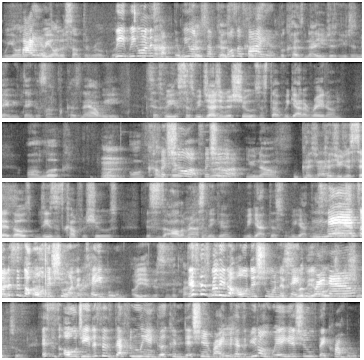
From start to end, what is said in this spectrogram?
We on Fire. we on to something real quick. we we going to something. We on to something. Those are fire. Because now you just you just made me think of something. Because now we since we since we judging the shoes and stuff, we gotta rate them on look, on, mm. on For comfort. sure, for mm. sure. You know, because because you just said those these is comfort shoes. This is an all around sneaker. We got this. We got this. Man, classic- so this is the oldest shoe on the right table. here. Oh yeah, this is a classic. This is really the oldest shoe on the This table really right an now. Shoe too. This is OG. This is definitely in good condition, right? Yeah. Because if you don't wear your shoes, they crumble.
